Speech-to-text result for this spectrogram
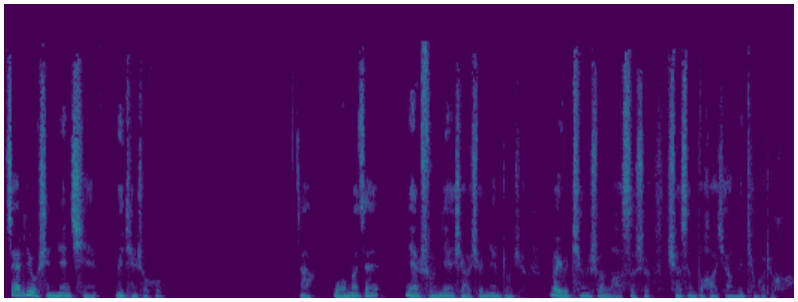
在六十年前没听说过。啊，我们在念书、念小学、念中学，没有听说老师说学生不好教，没听过这话。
